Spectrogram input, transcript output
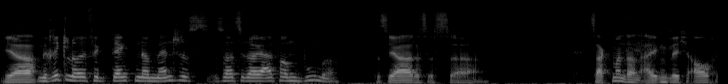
ja, Ein rückläufig denkender Mensch ist heutzutage einfach ein Boomer. das ja, das ist. Äh, sagt man dann eigentlich auch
